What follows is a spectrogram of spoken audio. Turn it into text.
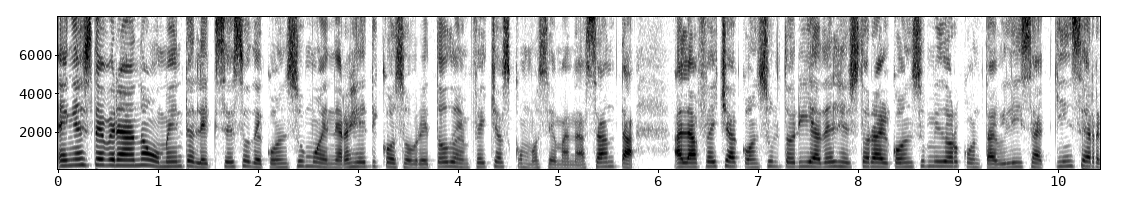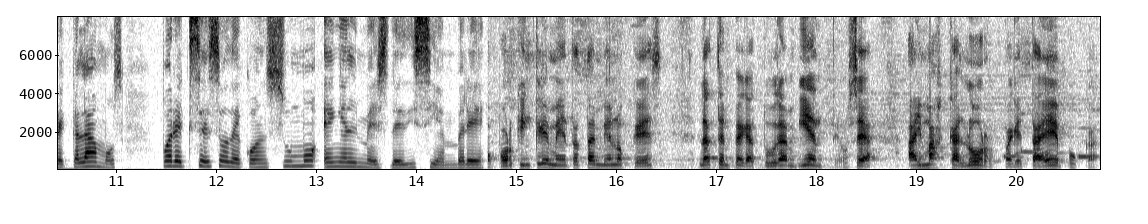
En este verano aumenta el exceso de consumo energético, sobre todo en fechas como Semana Santa. A la fecha, Consultoría del Gestor al Consumidor contabiliza 15 reclamos por exceso de consumo en el mes de diciembre. Porque incrementa también lo que es la temperatura ambiente, o sea, hay más calor para esta época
